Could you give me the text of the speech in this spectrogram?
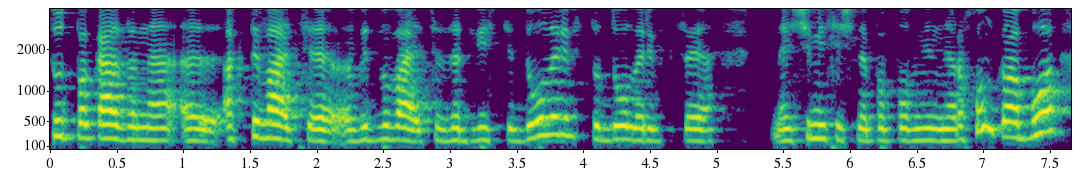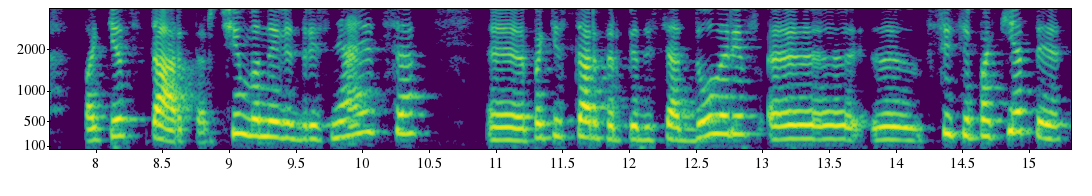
Тут показана е, активація відбувається за 200 доларів, 100 доларів це е, щомісячне поповнення рахунку або пакет стартер. Чим вони відрізняються? Е, Пакет стартер 50 доларів. Е, е, Всі ці пакети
